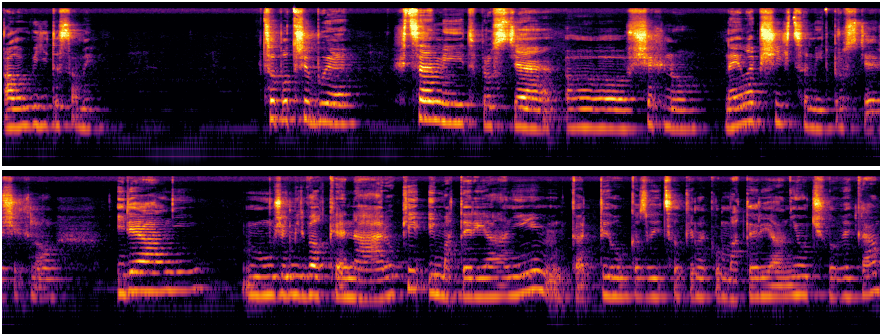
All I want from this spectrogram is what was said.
Ale uvidíte sami. Co potřebuje? Chce mít prostě uh, všechno nejlepší, chce mít prostě všechno ideální, může mít velké nároky i materiální. Karty ho ukazují celkem jako materiálního člověka.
